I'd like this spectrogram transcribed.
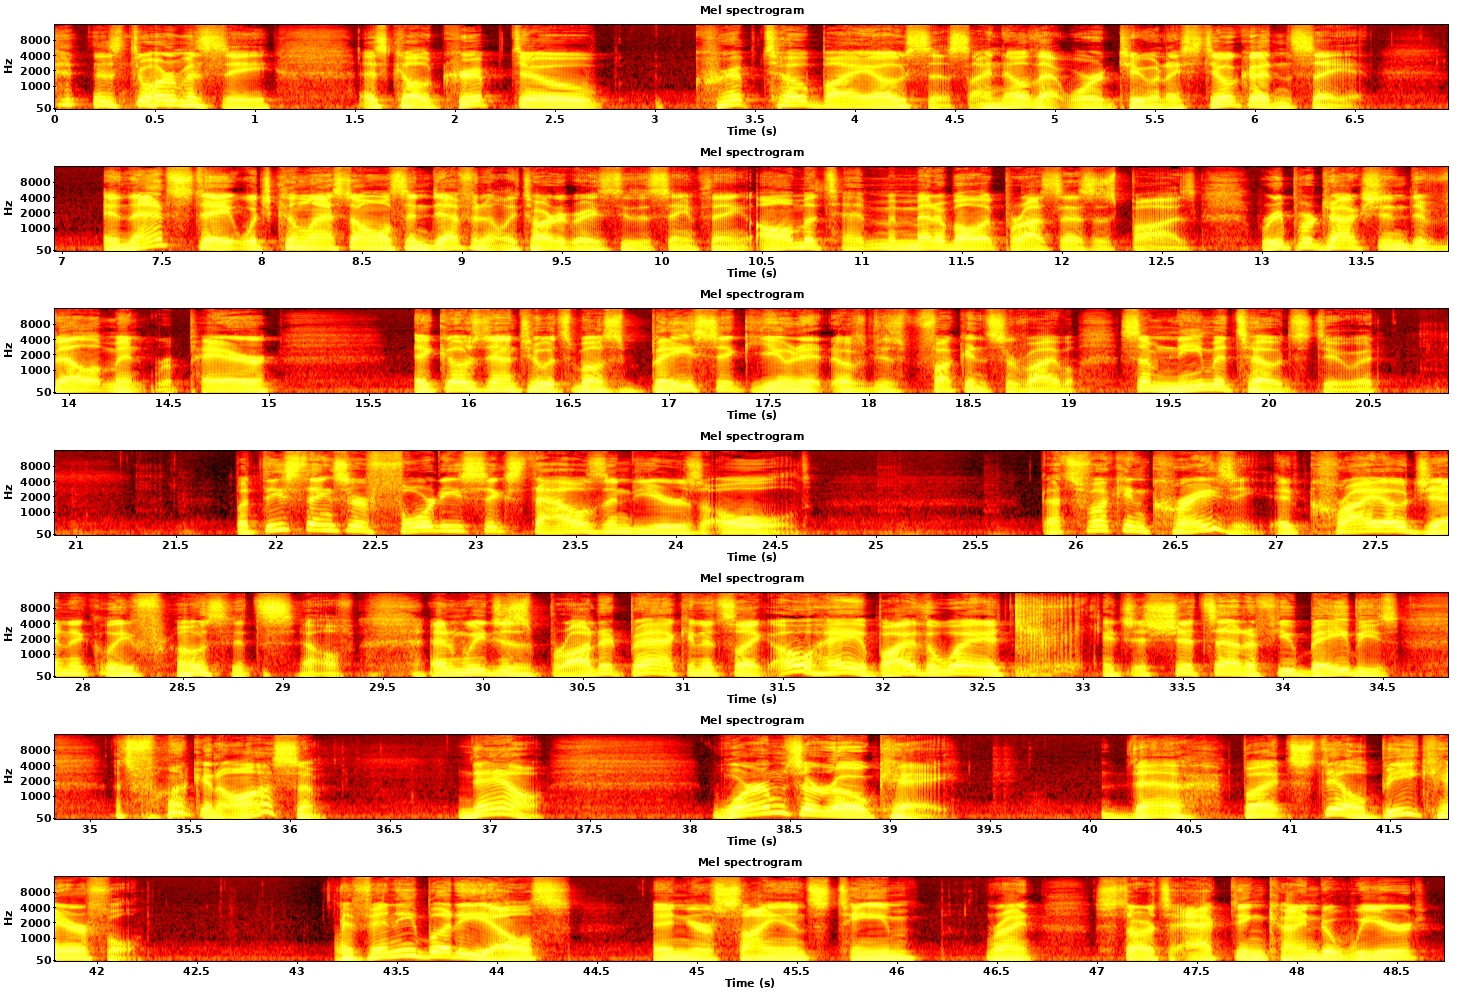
this dormancy is called crypto cryptobiosis. I know that word too, and I still couldn't say it. In that state, which can last almost indefinitely, tardigrades do the same thing. All meta- metabolic processes pause. Reproduction, development, repair. It goes down to its most basic unit of just fucking survival. Some nematodes do it. But these things are 46,000 years old. That's fucking crazy. It cryogenically froze itself and we just brought it back. And it's like, oh, hey, by the way, it, it just shits out a few babies. That's fucking awesome. Now, worms are okay, the, but still be careful. If anybody else in your science team, right, starts acting kind of weird,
